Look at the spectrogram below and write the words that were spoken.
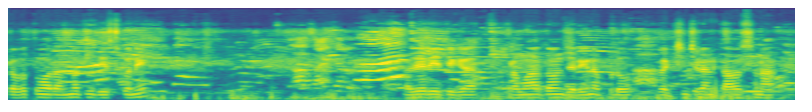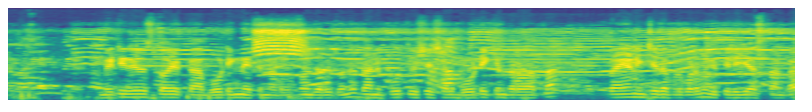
ప్రభుత్వం వారు అనుమతులు తీసుకొని అదే రీతిగా ప్రమాదం జరిగినప్పుడు రక్షించడానికి కావాల్సిన మెటీరియల్స్తో యొక్క బోటింగ్ని అయితే నడపడం జరుగుతుంది. దాని పూర్తి విశేషాలు బోట్ ఎక్కిన తర్వాత ప్రయాణించేటప్పుడు కూడా మీకు తెలియజేస్తుంటా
